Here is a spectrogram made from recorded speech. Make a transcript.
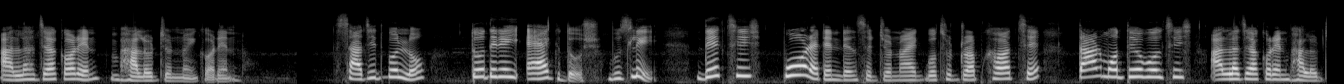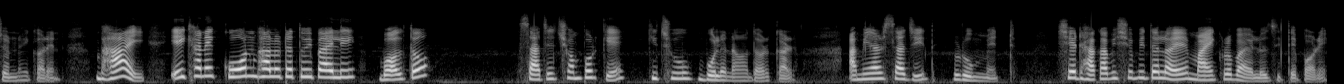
আল্লাহ যা করেন, ভালোর জন্যই করেন। সাজিদ বলল, তোদের এই এক দোষ, বুঝলি? দেখছিস পোর অ্যাটেন্ডেন্সের জন্য এক বছর ড্রপ খাওয়াচ্ছে, তার মধ্যেও বলছিস, আল্লাহ যা করেন ভালোর জন্যই করেন। ভাই, এইখানে কোন ভালোটা তুই পাইলি? বলতো। সাজিদ সম্পর্কে কিছু বলে নেওয়া দরকার। আমি আর সাজিদ রুমমেট সে ঢাকা বিশ্ববিদ্যালয়ে মাইক্রোবায়োলজিতে পড়ে।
